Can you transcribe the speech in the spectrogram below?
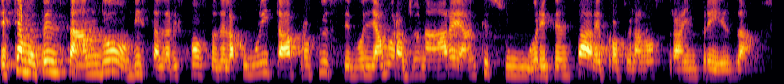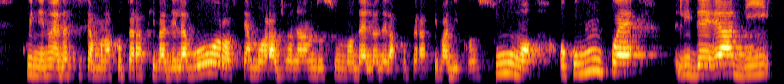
e stiamo pensando, vista la risposta della comunità, proprio se vogliamo ragionare anche su ripensare proprio la nostra impresa. Quindi noi adesso siamo una cooperativa di lavoro, stiamo ragionando sul modello della cooperativa di consumo o comunque l'idea di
